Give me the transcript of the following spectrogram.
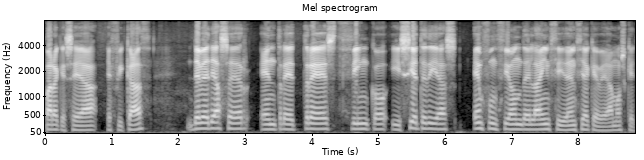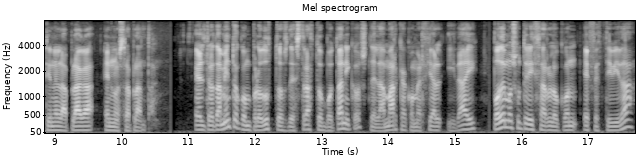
para que sea eficaz debería ser entre 3, 5 y 7 días en función de la incidencia que veamos que tiene la plaga en nuestra planta. El tratamiento con productos de extractos botánicos de la marca comercial IDAI podemos utilizarlo con efectividad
